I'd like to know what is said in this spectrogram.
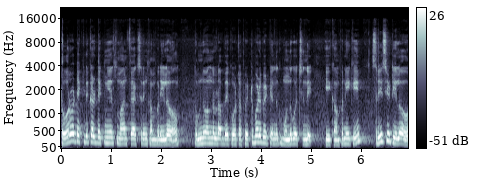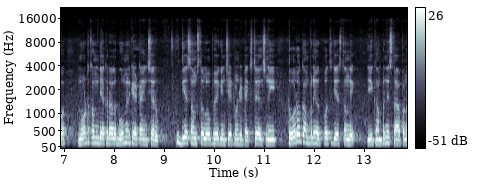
టోరో టెక్నికల్ టెక్నికల్స్ మ్యానుఫ్యాక్చరింగ్ కంపెనీలో తొమ్మిది వందల డెబ్బై కోట్ల పెట్టుబడి పెట్టేందుకు ముందుకొచ్చింది. ఈ కంపెనీకి శ్రీ సిటీలో నూట తొమ్మిది ఎకరాల భూమిని కేటాయించారు. విద్యా సంస్థలో ఉపయోగించేటువంటి టెక్స్టైల్స్ని టోరో కంపెనీ ఉత్పత్తి చేస్తుంది. ఈ కంపెనీ స్థాపన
